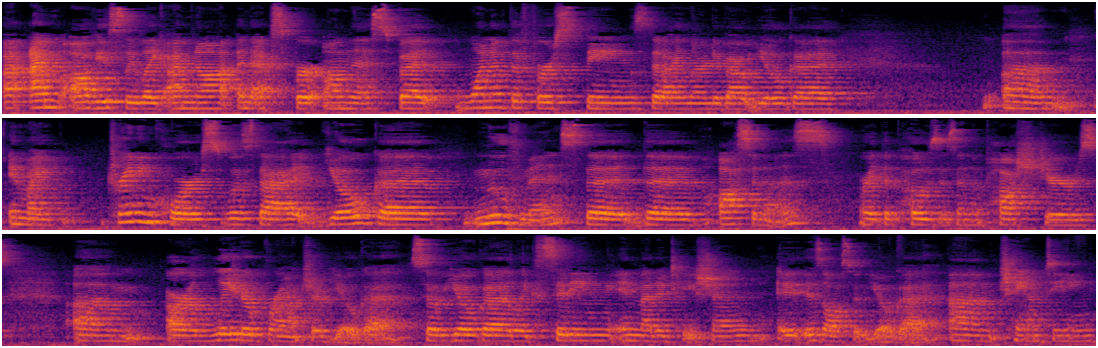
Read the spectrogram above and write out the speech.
I'm obviously like I'm not an expert on this, but one of the first things that I learned about yoga um, in my training course was that yoga movements, the the asanas, right, the poses and the postures, um, are a later branch of yoga. So yoga, like sitting in meditation, is also yoga. Um, chanting,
